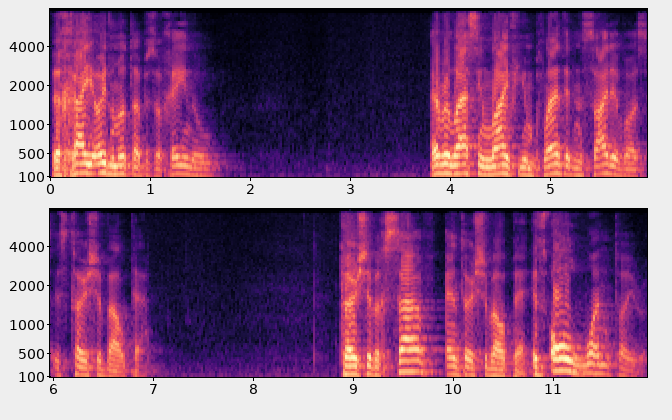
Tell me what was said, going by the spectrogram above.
The chayi oilam nota b'soicheinu everlasting life He implanted inside of us is Torah Shabbal Peh. Torah Shebechsav and Torah Shabbal Peh. It's all one Torah.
